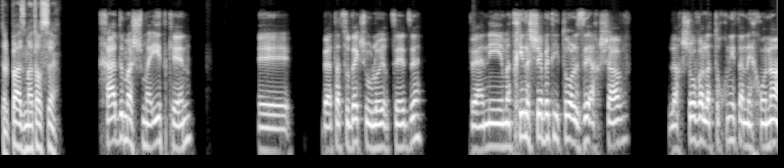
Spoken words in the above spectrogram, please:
טלפז, מה אתה עושה? חד משמעית כן. אה, ואתה צודק שהוא לא ירצה את זה, ואני מתחיל לשבת איתו על זה עכשיו, לחשוב על התוכנית הנכונה,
